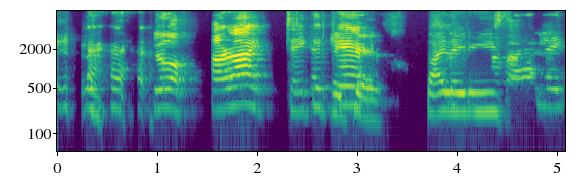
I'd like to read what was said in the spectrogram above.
cool. All right. Take good Take care. care. Bye, ladies. Bye.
